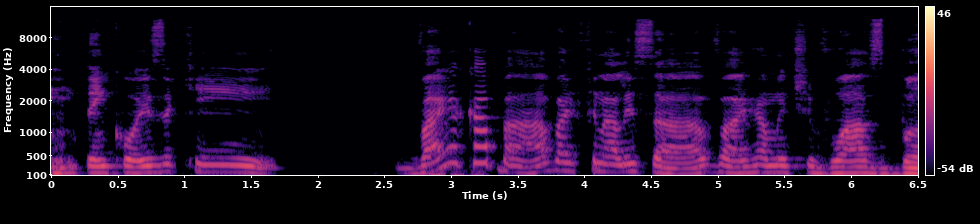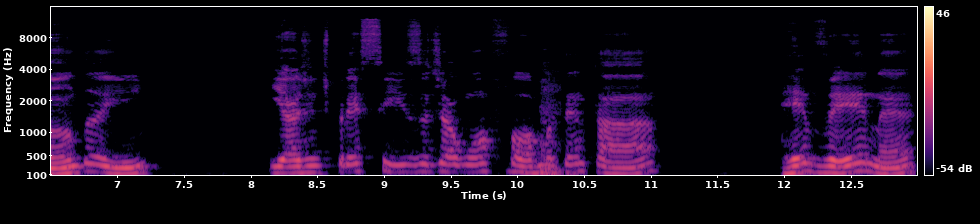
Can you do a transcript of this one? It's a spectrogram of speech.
tem coisa que vai acabar, vai finalizar, vai realmente voar as bandas aí. E a gente precisa, de alguma forma, tentar rever, né?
